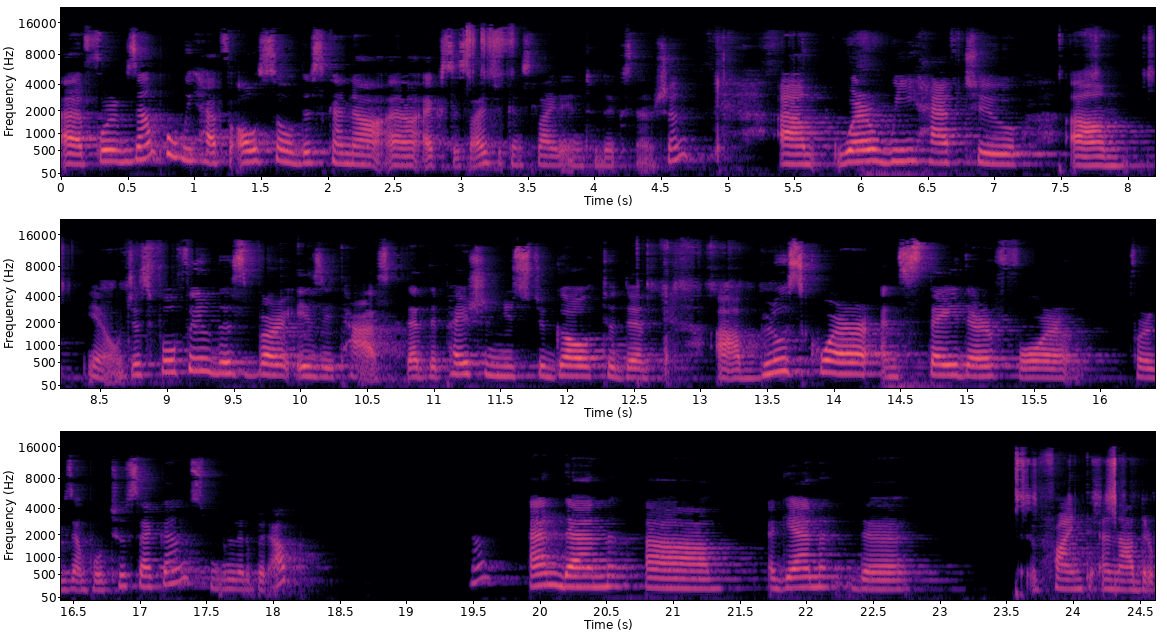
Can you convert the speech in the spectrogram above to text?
Uh, for example, we have also this kind of uh, exercise, you can slide into the extension, um, where we have to, um, you know, just fulfill this very easy task that the patient needs to go to the uh, blue square and stay there for, for example, two seconds, a little bit up. Yeah. And then uh, again, the find another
